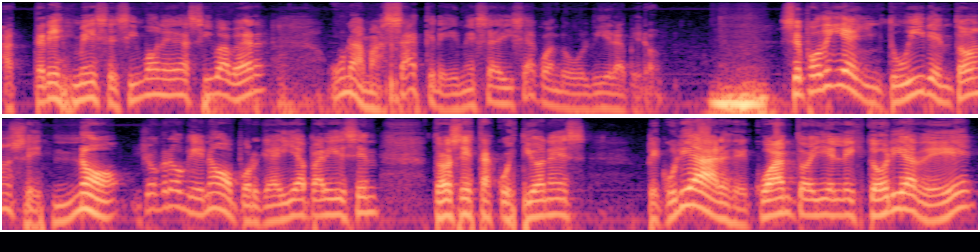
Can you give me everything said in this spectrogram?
a tres meses y monedas iba a haber una masacre en esa isla cuando volviera Perón. ¿Se podía intuir entonces? No, yo creo que no, porque ahí aparecen todas estas cuestiones peculiares de cuánto hay en la historia de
